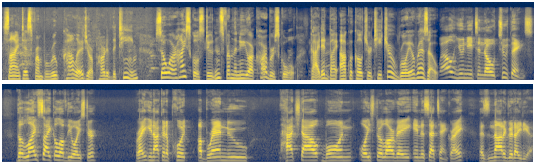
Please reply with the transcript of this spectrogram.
Scientists from Baruch College are part of the team so are high school students from the New York Harbor School, guided by aquaculture teacher Roy Arezzo. Well, you need to know two things the life cycle of the oyster, right? You're not going to put a brand new hatched out, born oyster larvae in the set tank, right? That's not a good idea.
